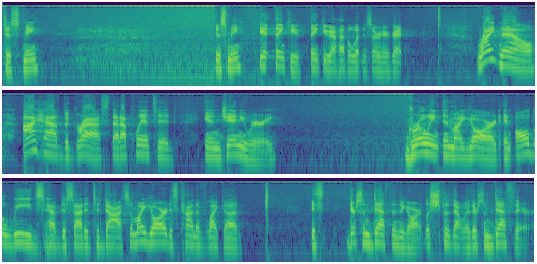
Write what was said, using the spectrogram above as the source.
Just me? Just me? Yeah, thank you. Thank you. I have a witness over here. Great. Right now, I have the grass that I planted in January growing in my yard, and all the weeds have decided to die. So my yard is kind of like a, it's, there's some death in the yard. Let's just put it that way. There's some death there.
